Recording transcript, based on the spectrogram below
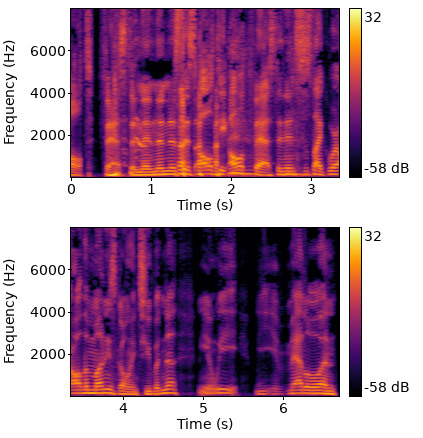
alt fest and then then there's this alti alt fest and it's just like where all the money's going to but no you know we, we metal and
